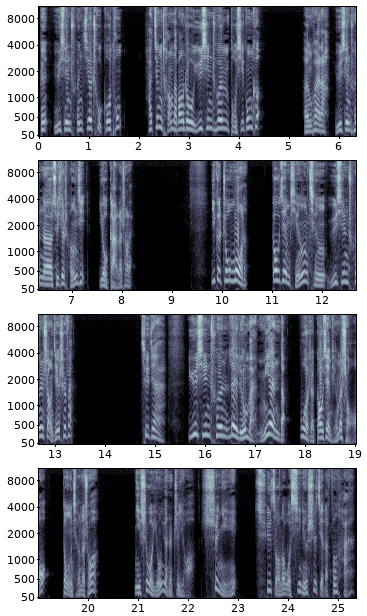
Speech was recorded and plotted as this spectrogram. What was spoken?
跟于新春接触沟通，还经常的帮助于新春补习功课。很快的，于新春的学习成绩又赶了上来。一个周末的，高建平请于新春上街吃饭，期间，于新春泪流满面的。握着高建平的手，动情地说：“你是我永远的挚友，是你驱走了我心灵世界的风寒。”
